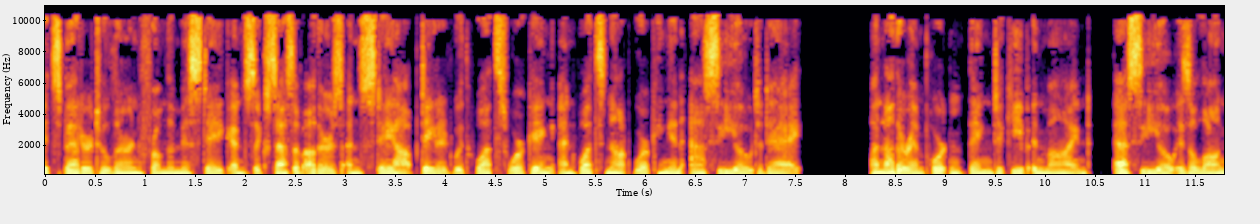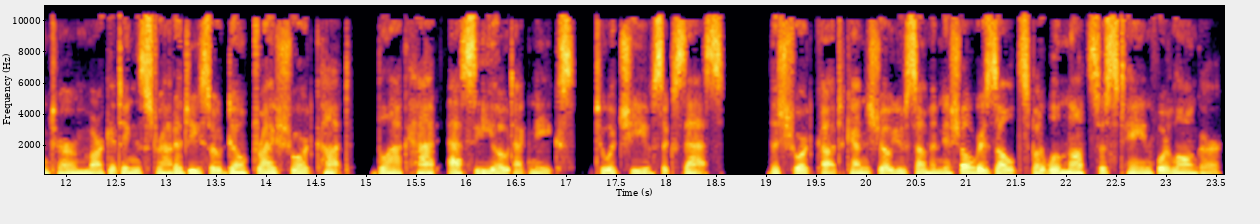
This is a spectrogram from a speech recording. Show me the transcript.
it's better to learn from the mistake and success of others and stay updated with what's working and what's not working in SEO today. Another important thing to keep in mind SEO is a long term marketing strategy, so don't try shortcut, black hat SEO techniques to achieve success. The shortcut can show you some initial results but will not sustain for longer.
